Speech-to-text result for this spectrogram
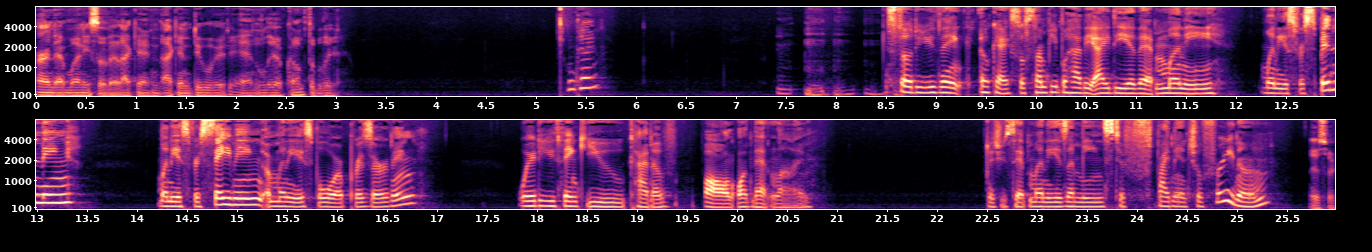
earn that money so that I can I can do it and live comfortably. Okay. So do you think okay, so some people have the idea that money money is for spending, money is for saving, or money is for preserving? Where do you think you kind of fall on that line? As you said, money is a means to financial freedom. It's a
